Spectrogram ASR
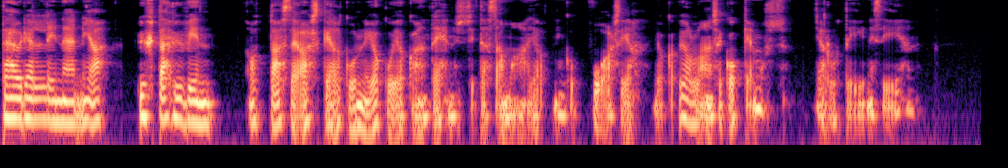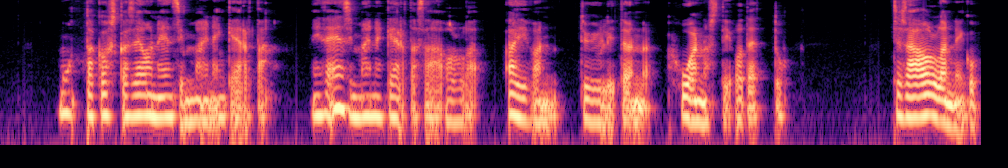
täydellinen ja yhtä hyvin ottaa se askel kuin joku, joka on tehnyt sitä samaa jo niin kuin vuosia, jolla on se kokemus ja rutiini siihen. Mutta koska se on ensimmäinen kerta, niin se ensimmäinen kerta saa olla aivan tyylitön, huonosti otettu. Se saa olla niin kuin,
